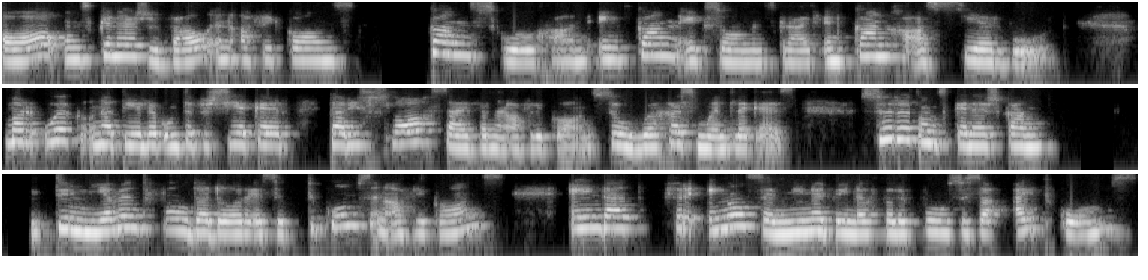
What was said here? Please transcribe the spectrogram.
a ons kinders wel in Afrikaans kan skool gaan en kan eksamens skryf en kan geassesseer word maar ook natuurlik om te verseker dat die slaagsyfer in Afrikaans so hoog as moontlik is sodat ons kinders kan toenemend voel dat daar is 'n toekoms in Afrikaans en dat vir Engelse nie noodwendig hulle voel soos 'n uitkoms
